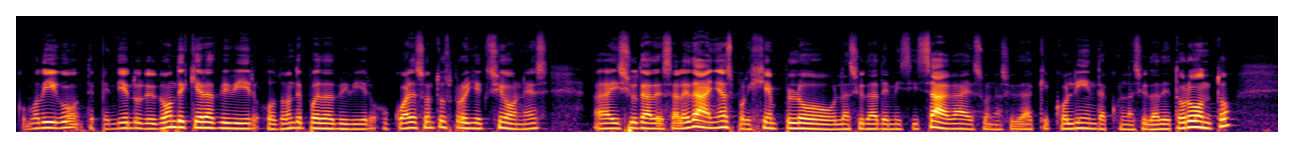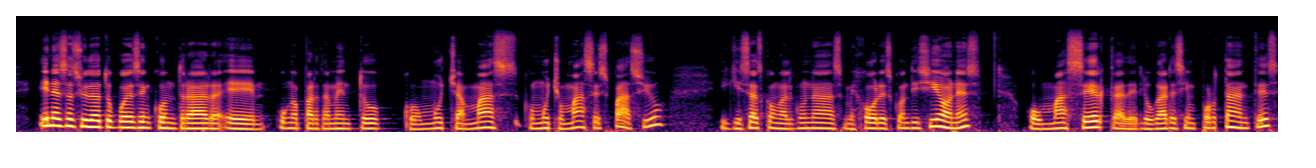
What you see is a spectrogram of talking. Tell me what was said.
como digo, dependiendo de dónde quieras vivir o dónde puedas vivir o cuáles son tus proyecciones, hay ciudades aledañas, por ejemplo, la ciudad de Mississauga es una ciudad que colinda con la ciudad de Toronto. En esa ciudad tú puedes encontrar eh, un apartamento con, mucha más, con mucho más espacio y quizás con algunas mejores condiciones o más cerca de lugares importantes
